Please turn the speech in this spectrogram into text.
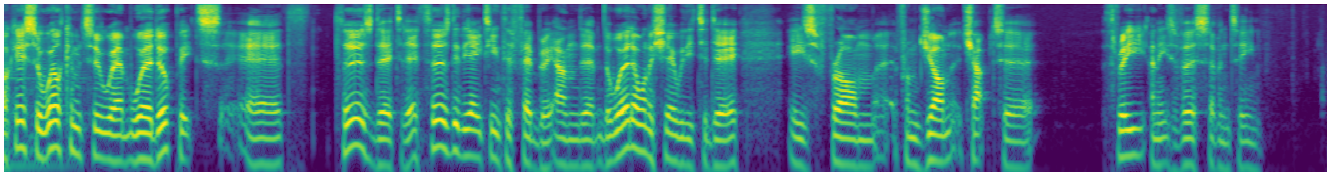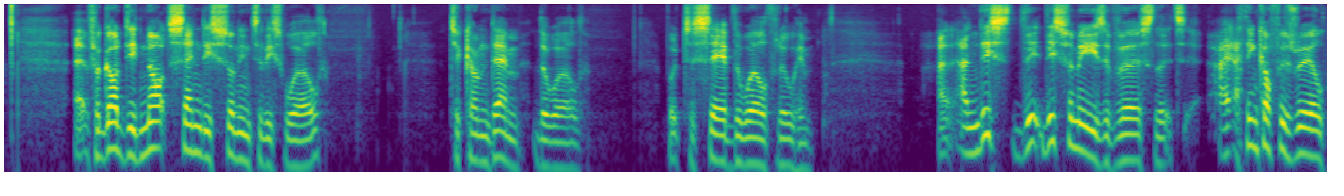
Okay, so welcome to um, Word Up. It's uh, th- Thursday today, Thursday the 18th of February, and um, the word I want to share with you today is from uh, from John chapter 3, and it's verse 17. Uh, For God did not send his Son into this world to condemn the world, but to save the world through him. And, this, thi- this for me is a verse that I think offers real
